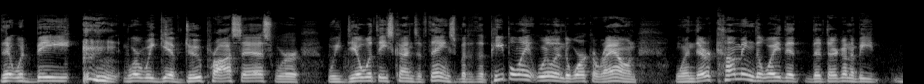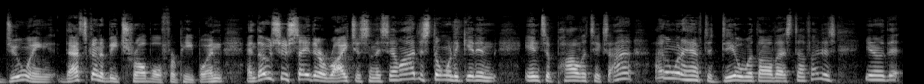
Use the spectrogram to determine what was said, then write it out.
that would be where we give due process, where we deal with these kinds of things. But if the people ain't willing to work around, when they're coming the way that, that they're going to be doing, that's going to be trouble for people. And and those who say they're righteous and they say, "Oh, I just don't want to get in into politics. I I don't want to have to deal with all that stuff. I just you know that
